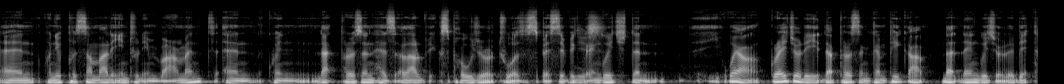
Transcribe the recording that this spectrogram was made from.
And when you put somebody into the environment and when that person has a lot of exposure to a specific Yes. language, then well, gradually that person can pick up that language a little bit.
